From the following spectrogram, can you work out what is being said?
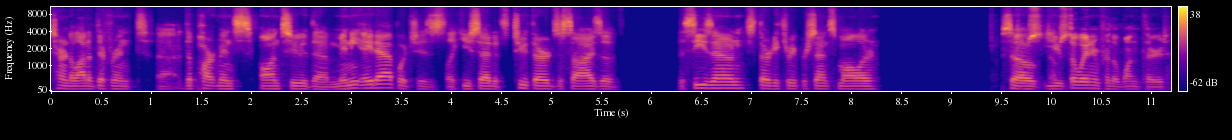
turned a lot of different uh, departments onto the mini ADAP, which is, like you said, it's two thirds the size of the C zone. It's 33% smaller. So I'm, you, I'm still waiting for the one third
